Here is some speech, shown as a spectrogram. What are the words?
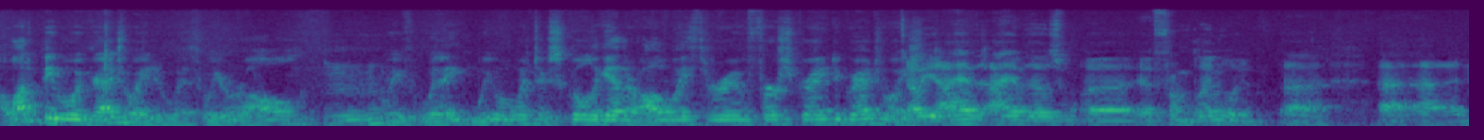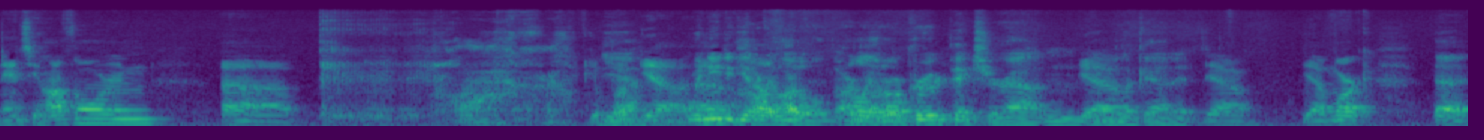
a lot of people we graduated with. We were all, Mhm. we, we, we went to school together all the way through first grade to graduation. Oh yeah, I have I have those uh, from Glenwood. Uh, uh, uh, Nancy Hawthorne. Uh, Yeah, yeah. we need to uh, get our little, our little group picture out and, Yeah. and look at it. Yeah, yeah. Mark, uh,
